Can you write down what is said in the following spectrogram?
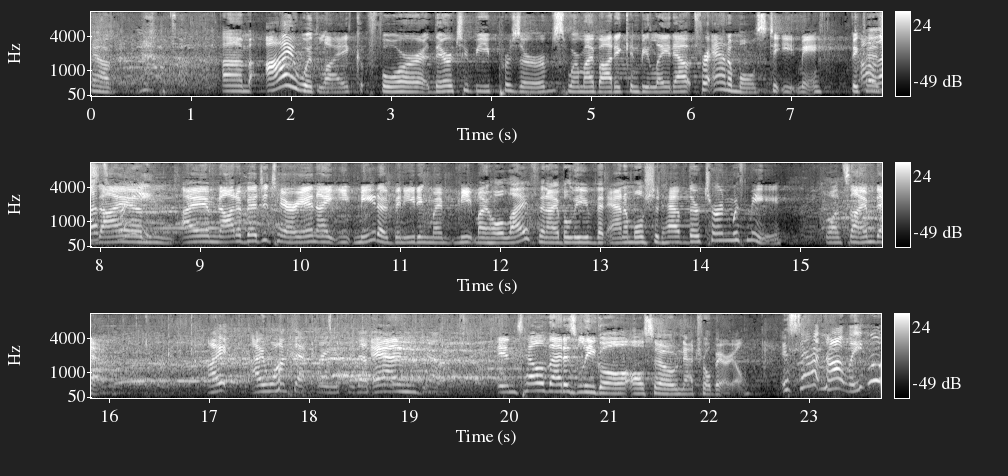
Yeah. Um, I would like for there to be preserves where my body can be laid out for animals to eat me. Because Oh, I great. am I am not a vegetarian. I eat meat. I've been eating my meat my whole life, and I believe that animals should have their turn with me once I am dead. I, I want that for you too. That's And until that is legal, also natural burial. is that not legal?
